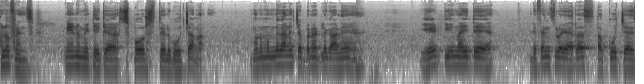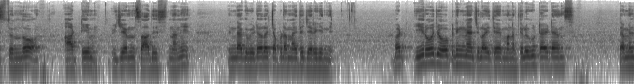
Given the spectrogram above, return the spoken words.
హలో ఫ్రెండ్స్ నేను మీ టీకేఆర్ స్పోర్ట్స్ తెలుగు ఛానల్. మనం ముందుగానే చెప్పినట్లుగానే ఏ టీం అయితే డిఫెన్స్లో ఎర్రస్ తక్కువ చేస్తుందో ఆ టీం విజయం సాధిస్తుందని ఇందాక వీడియోలో చెప్పడం అయితే జరిగింది. బట్ ఈరోజు ఓపెనింగ్ మ్యాచ్లో అయితే మన తెలుగు టైటన్స్ తమిళ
